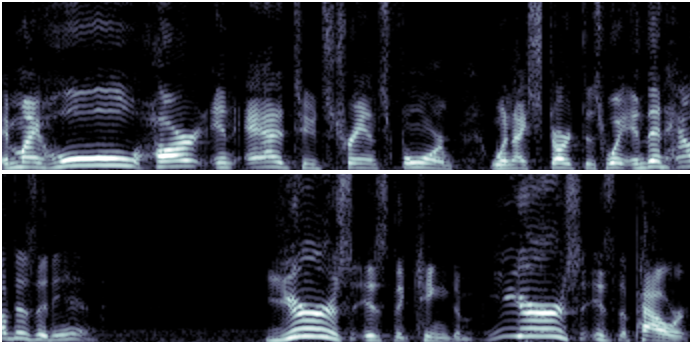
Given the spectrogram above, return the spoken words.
and my whole heart and attitude's transformed when I start this way. And then how does it end? Yours is the kingdom. Yours is the power.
